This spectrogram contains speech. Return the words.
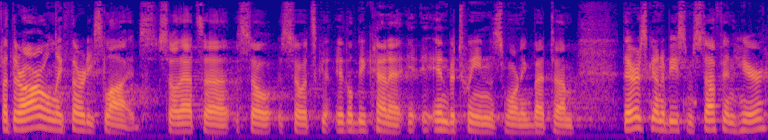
but there are only 30 slides, so that's a so so it's it'll be kind of in between this morning. But um, there's going to be some stuff in here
